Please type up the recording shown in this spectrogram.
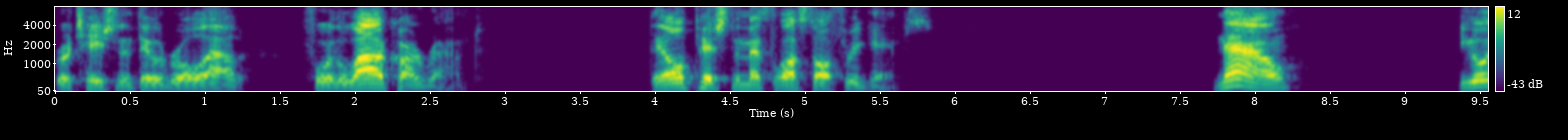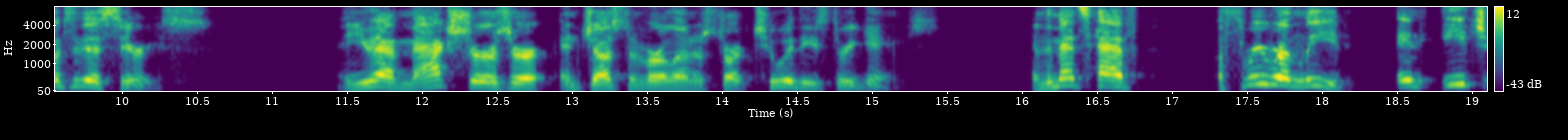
rotation that they would roll out for the wild card round. They all pitched, and the Mets lost all three games. Now, you go into this series, and you have Max Scherzer and Justin Verlander start two of these three games. And the Mets have a three run lead in each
